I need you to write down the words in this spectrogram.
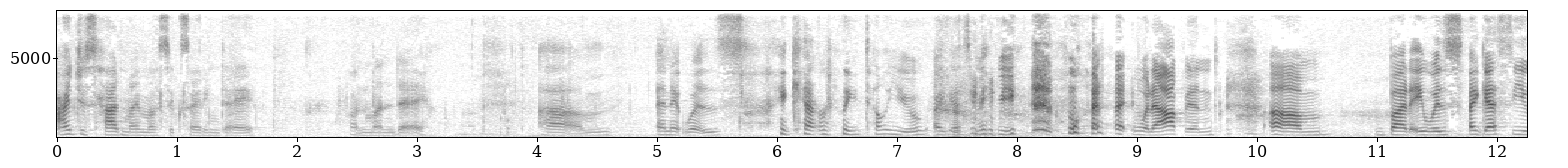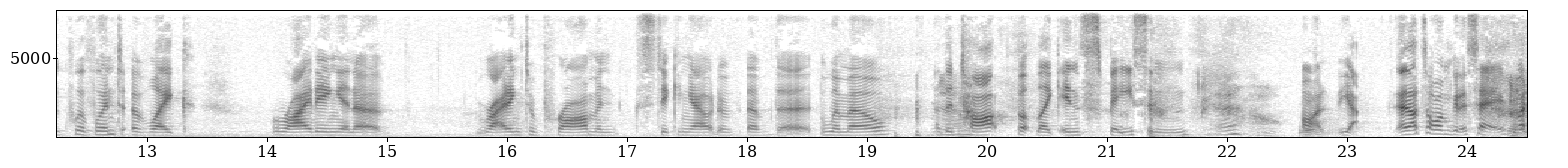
I just had my most exciting day on Monday. Um, and it was, I can't really tell you, I guess, maybe what, I- what happened. Um, but it was, I guess, the equivalent of like riding in a, riding to prom and sticking out of, of the limo at the top, but like in space and on, yeah. And that's all I'm gonna say. But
